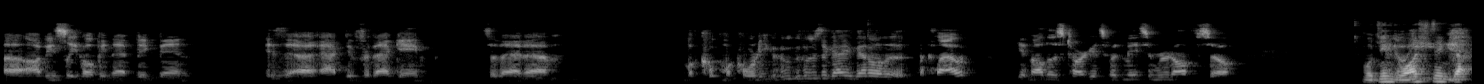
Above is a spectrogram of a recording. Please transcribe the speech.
Uh, obviously, hoping that Big Ben is uh, active for that game, so that um, McC- McCourty, who, who's the guy who got all the McCloud, getting all those targets with Mason Rudolph. So Well, James You know, he- Washington got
